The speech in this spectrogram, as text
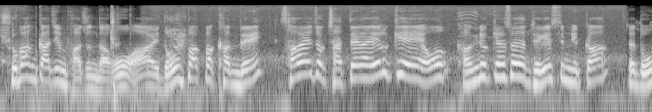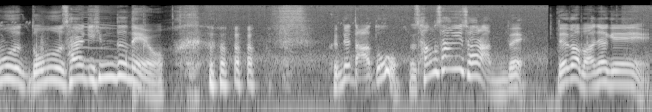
휴방까진 봐준다고? 아, 너무 빡빡한데? 사회적 잣대가 이렇게 어 강력해서야 되겠습니까? 너무 너무 살기 힘드네요. 근데 나도 상상이 잘 안 돼. 내가 만약에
